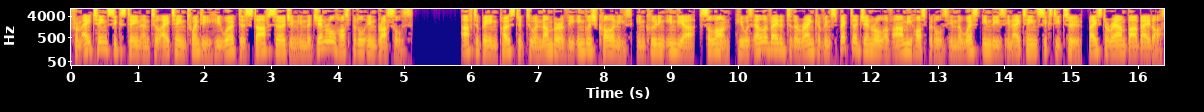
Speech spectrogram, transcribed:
From 1816 until 1820 he worked as staff surgeon in the General Hospital in Brussels. After being posted to a number of the English colonies, including India, Ceylon, he was elevated to the rank of Inspector General of Army Hospitals in the West Indies in 1862, based around Barbados.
